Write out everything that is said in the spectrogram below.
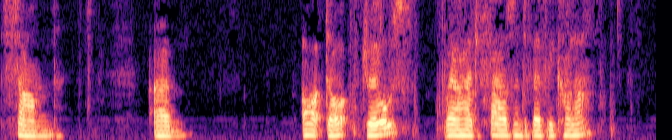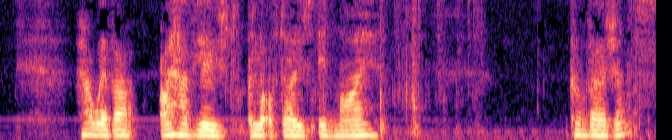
some um, Artdot drills where I had a thousand of every colour. However, I have used a lot of those in my conversions.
